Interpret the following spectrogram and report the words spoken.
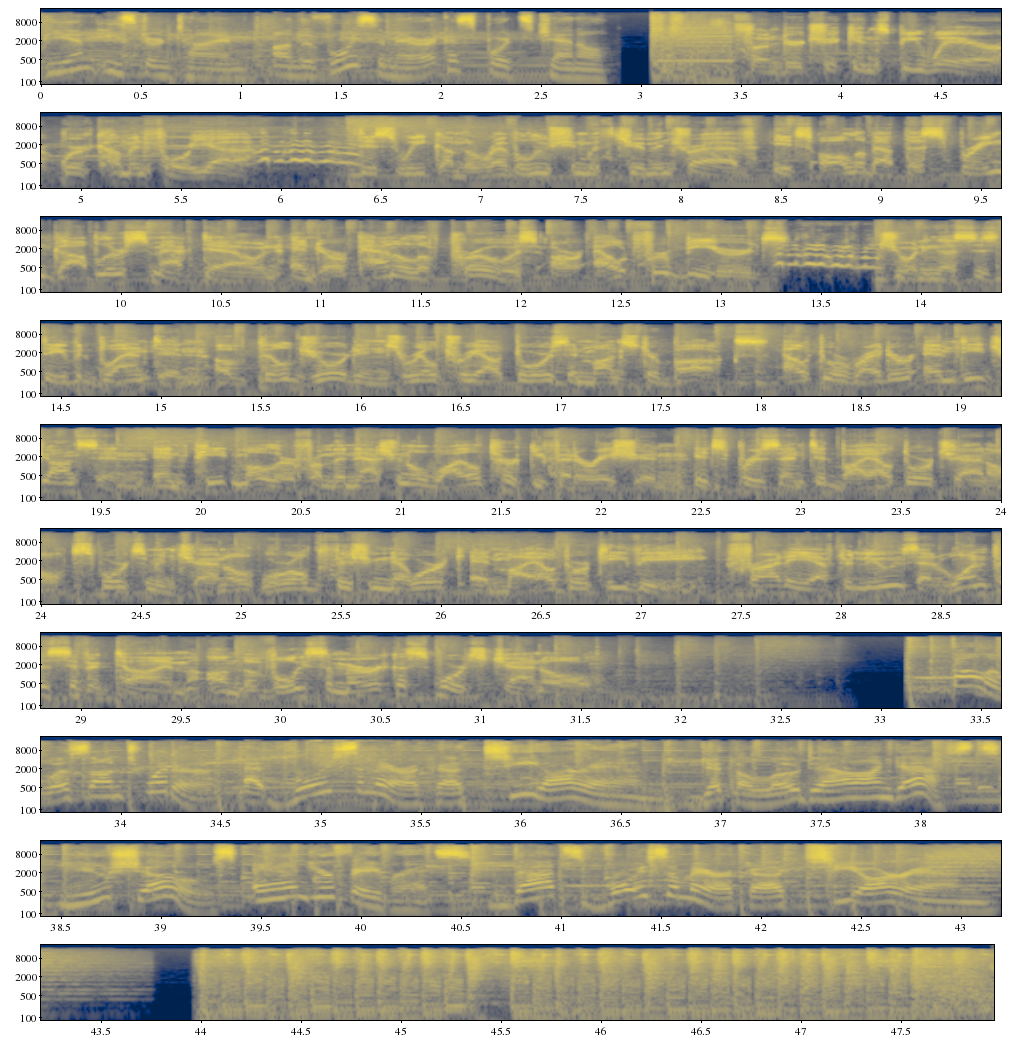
p.m. Eastern Time on the Voice America Sports Channel. Thunder Chickens beware, we're coming for ya. This week on The Revolution with Jim and Trav, it's all about the Spring Gobbler Smackdown, and our panel of pros are out for beards. Joining us is David Blanton of Bill Jordan's Realtree Outdoors and Monster Bucks, outdoor writer MD Johnson, and Pete Muller from the National Wild Turkey Federation. It's presented by Outdoor Channel, Sportsman Channel, World Fishing Network, and My Outdoor TV. Friday afternoons at 1 Pacific Time on the Voice America Sports Channel. Follow us on Twitter at VoiceAmericaTRN. Get the lowdown on guests, new shows, and your favorites. That's Voice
